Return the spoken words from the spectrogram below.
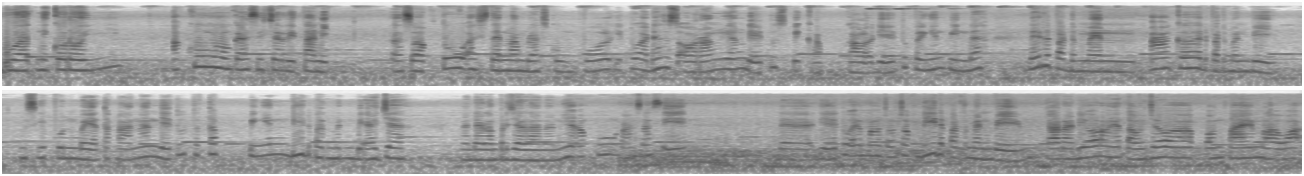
Buat Niko Roy aku mau kasih cerita nih sewaktu asisten 16 kumpul itu ada seseorang yang dia itu speak up. Kalau dia itu pengen pindah dari departemen A ke departemen B meskipun banyak tekanan dia itu tetap pingin di departemen B aja. Nah dalam perjalanannya aku rasa sih dia itu emang cocok di departemen B. Karena dia orangnya tanggung jawab on time lawak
